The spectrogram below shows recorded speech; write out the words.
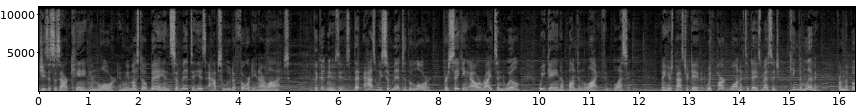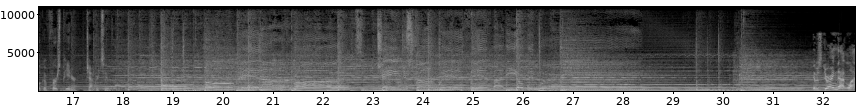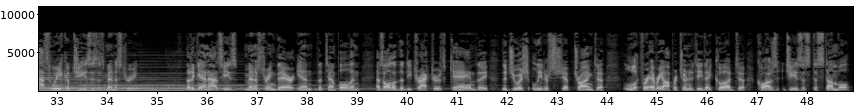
Jesus is our King and Lord, and we must obey and submit to His absolute authority in our lives. The good news is that as we submit to the Lord, forsaking our rights and will, we gain abundant life and blessing. Now here's Pastor David with part 1 of today's message, Kingdom Living, from the book of 1 Peter, chapter 2. Was during that last week of Jesus' ministry that again, as he's ministering there in the temple and as all of the detractors came, the, the Jewish leadership trying to look for every opportunity they could to cause Jesus to stumble,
